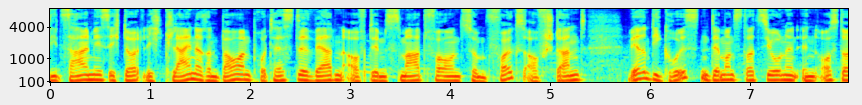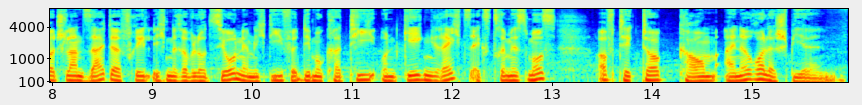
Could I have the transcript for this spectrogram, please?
Die zahlenmäßig deutlich kleineren Bauernproteste werden auf dem Smartphone zum Volksaufstand, während die größten Demonstrationen in Ostdeutschland seit der friedlichen Revolution, nämlich die für Demokratie und gegen Rechtsextremismus, auf TikTok kaum eine Rolle spielen.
